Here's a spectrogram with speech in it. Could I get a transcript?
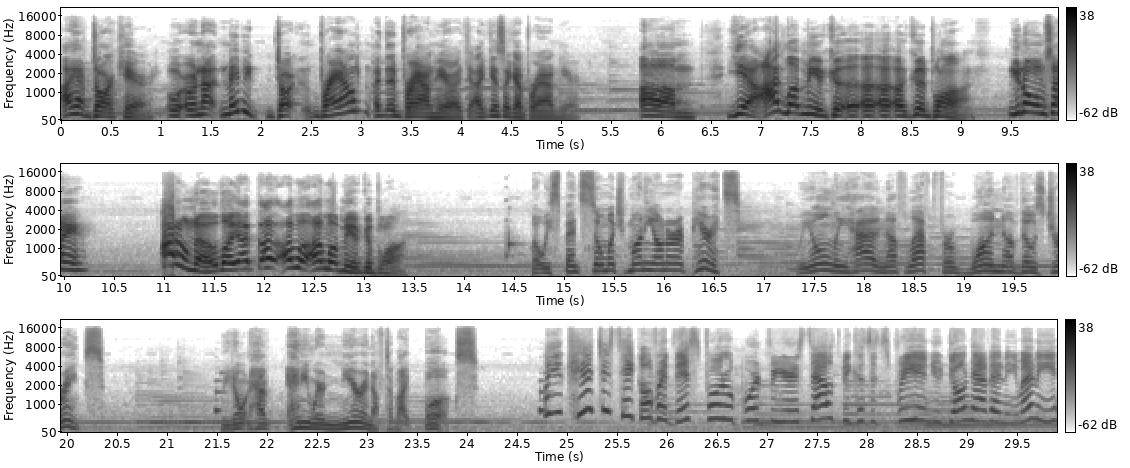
I have dark hair, or, or not, maybe dark brown. I brown hair. I, I guess I got brown hair. Um, yeah, I love me a good a, a, a good blonde. You know what I'm saying? I don't know. Like I I, I, I love me a good blonde. but we spent so much money on our appearance. We only had enough left for one of those drinks. We don't have anywhere near enough to buy books. But you can't just take over this photo board for yourselves because it's free and you don't have any money.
